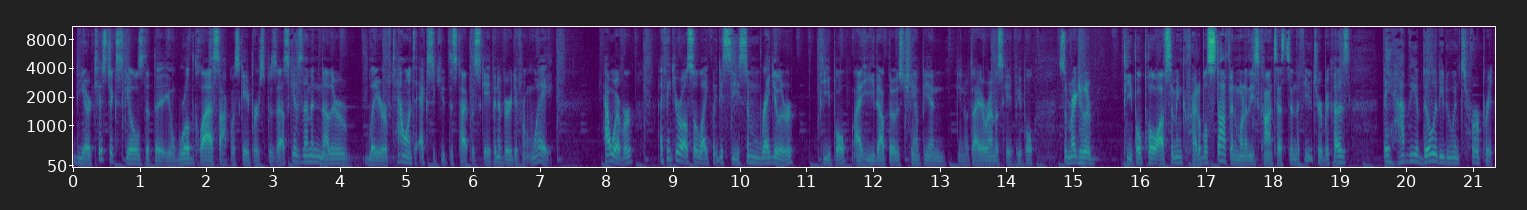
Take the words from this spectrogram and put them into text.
the artistic skills that the you know, world-class aquascapers possess gives them another layer of talent to execute this type of scape in a very different way. However, I think you're also likely to see some regular people, i.e., not those champion, you know, dioramascape people, some regular people pull off some incredible stuff in one of these contests in the future because they have the ability to interpret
